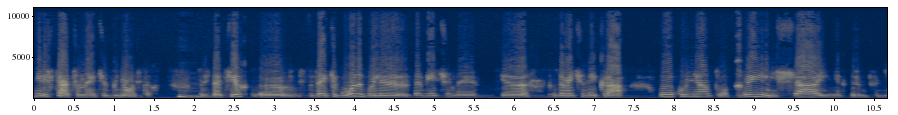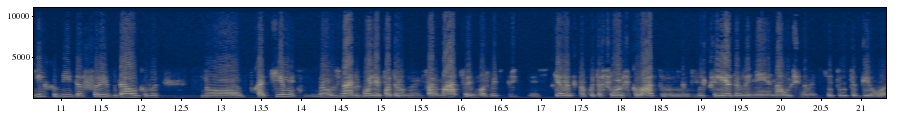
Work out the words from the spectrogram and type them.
не рестятся на этих гнездах. Mm-hmm. То есть до тех, э, за эти годы были замечены э, замечена икра окуня, плотвы, леща и некоторых других видов рыб далговых. Но хотим э, узнать более подробную информацию и, может быть, сделать какой-то свой вклад в исследование научного института БИО.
